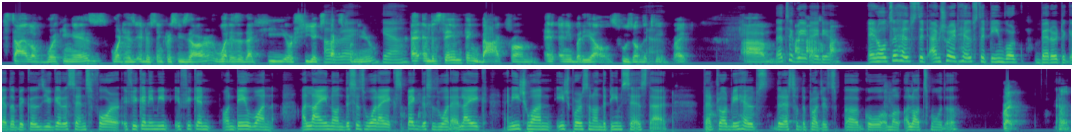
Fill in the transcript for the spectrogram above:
style of working is, what his idiosyncrasies are, what is it that he or she expects Alright. from you. yeah, And, and the same thing back from anybody else who's on the Yeah. team, right? Um, that's a great I- idea. It also helps that I'm sure it helps the team work better together because you get a sense for if you can imme- if you can on day one align on this is what I expect, this is what I like, and each one each person on the team says that that probably helps the rest of the projects uh, go a, mo- a lot smoother. Right. Right.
